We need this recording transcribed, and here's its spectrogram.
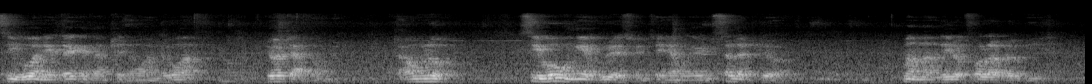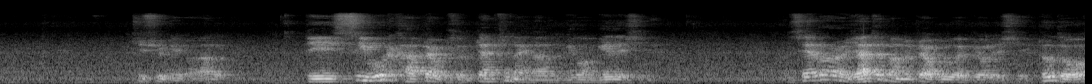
စီဝုဒ်ကနေအသက်ကင်ဆာဖြစ်နှောင်းလုံးဝပြောကြတော့မယ်။ဒါမှမဟုတ်စီဝုဒ်ဝင်ခဲ့ဘူးလေဆိုရင်ချိန်အောင်ဝင်ဆက်လက်ပြီးတော့မှန်မှန်လေးတော့ follow လုပ်ပြီးကြည့်ရှုနေပါလို့ ဒီစီဘိုးတစ်ခါပြောက်လို့ဆိုရင်ပြန်ဖြစ်နိုင်တာလို့မျိုးကငေးလေးရှိတယ်ဆရာတော်ရတဲ့မှာမပြောက်ဘူးပဲပြောလို့ရှိတယ်သို့တော့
